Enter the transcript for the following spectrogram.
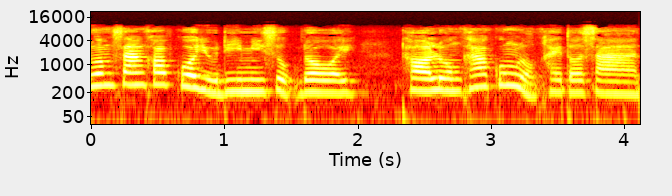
ร่วมสร้างครอบครัวอยู่ดีมีสุขโดย ทอลวงข้าวกุ้งหลวงไคโตซาน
